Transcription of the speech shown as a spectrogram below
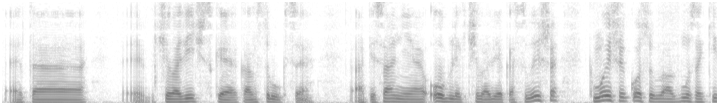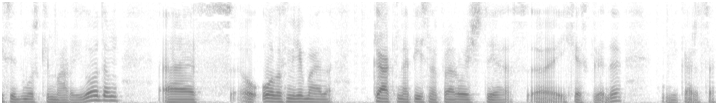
это э, человеческая конструкция – описание облик человека свыше, к Мойши Косу Валдмуса Кисы Дмуски Мариодом, э, с Олаф Миримайла, как написано в пророчестве с э, Хескеля, да, мне кажется,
